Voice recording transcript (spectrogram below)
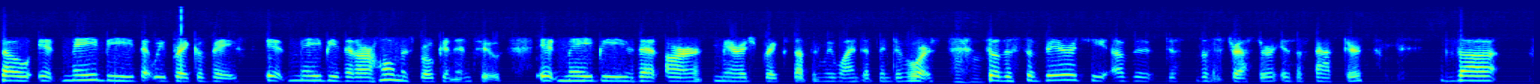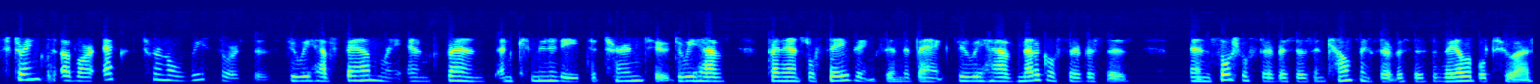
So it may be that we break a vase. It may be that our home is broken into. It may be that our marriage breaks up and we wind up in divorce. Uh-huh. So the severity of the the stressor is a factor. The strength of our external resources. Do we have family and friends and community to turn to? Do we have financial savings in the bank? Do we have medical services and social services and counseling services available to us?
